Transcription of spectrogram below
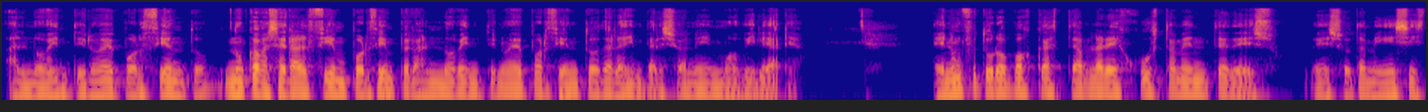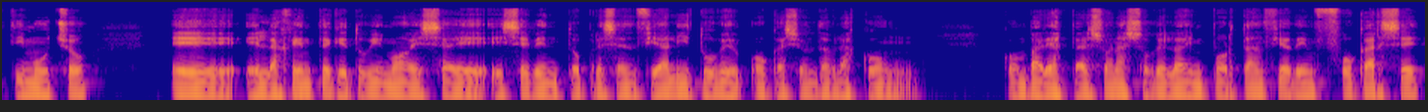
al 99%, nunca va a ser al 100%, pero al 99% de las inversiones inmobiliarias. En un futuro podcast te hablaré justamente de eso. Eso también insistí mucho eh, en la gente que tuvimos ese, evento presencial y tuve ocasión de hablar con, con varias personas sobre la importancia de enfocarse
